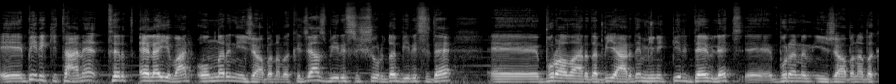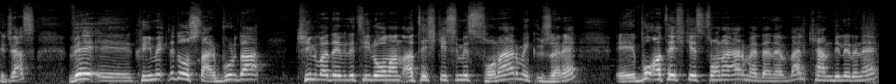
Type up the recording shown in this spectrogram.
e, bir iki tane tırt elayı var. Onların icabına bakacağız. Birisi şurada, birisi de e, buralarda bir yerde minik bir devlet. E, buranın icabına bakacağız. Ve e, kıymetli dostlar burada Kilva Devleti ile olan ateşkesimiz sona ermek üzere. E, bu ateşkes sona ermeden evvel kendilerine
